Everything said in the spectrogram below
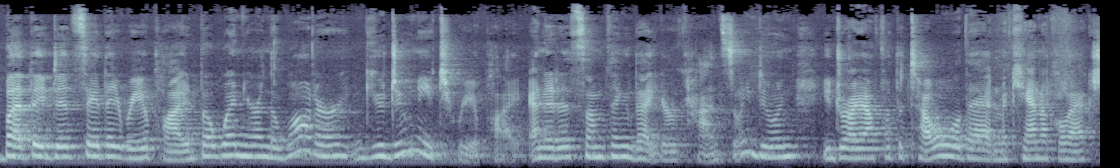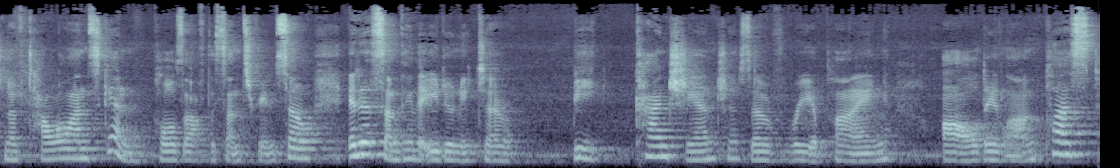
But they did say they reapplied. But when you're in the water, you do need to reapply. And it is something that you're constantly doing. You dry off with a towel, that mechanical action of towel on skin pulls off the sunscreen. So it is something that you do need to be conscientious of reapplying all day long. Plus,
